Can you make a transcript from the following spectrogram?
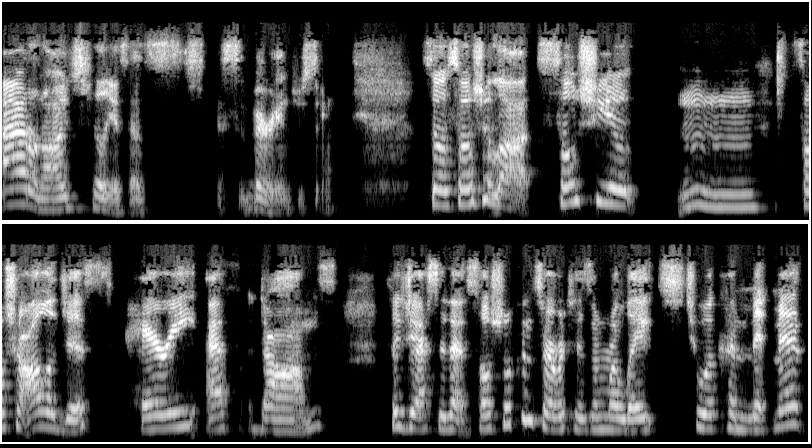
I don't know. I just feel like it's, it's very interesting. So social socio mm, sociologist Harry F. Dahms suggested that social conservatism relates to a commitment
